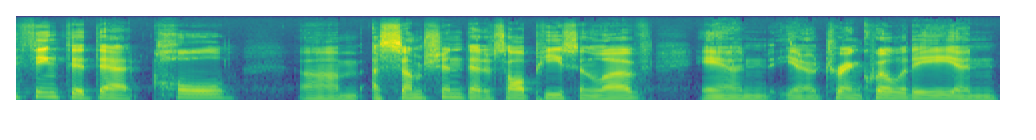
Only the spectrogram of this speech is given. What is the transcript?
think that that whole um, assumption that it's all peace and love and you know tranquility and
